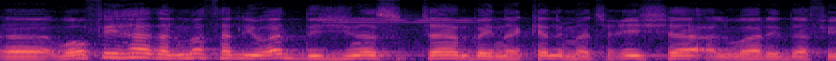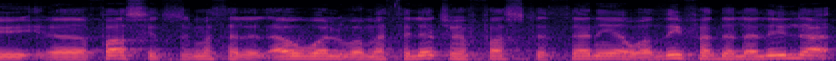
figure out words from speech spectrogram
آه، وفي هذا المثل يؤدي الجناس التام بين كلمة عيشة الواردة في آه، فاصلة المثل الأول ومثلته في الفاصلة الثانية وظيفة دلالية,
